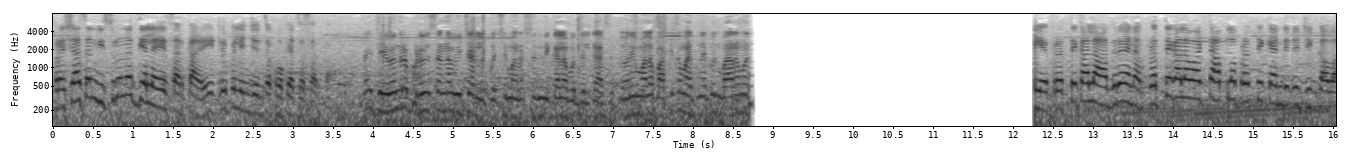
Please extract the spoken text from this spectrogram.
प्रशासन विसरूनच गेलं हे सरकार हे ट्रिपल इंजिनचं खोक्याचं सरकार. नाही, देवेंद्र फडणवीसांना विचारलं पश्चिम महाराष्ट्र निकालाबद्दल काय असेल? आणि मला बाकीचं माहीत नाही पण बारामती प्रत्येकाला आग्रह आहे ना प्रत्येकाला वाटतं आपला प्रत्येक कॅन्डिडेट जिंकावा.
